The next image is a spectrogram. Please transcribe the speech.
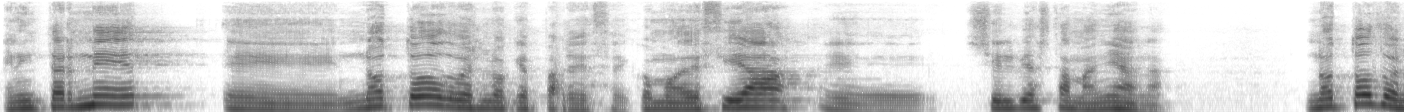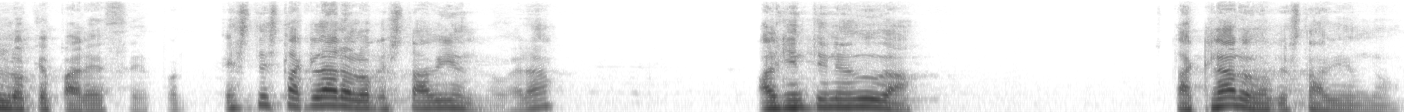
En Internet eh, no todo es lo que parece. Como decía eh, Silvia esta mañana, no todo es lo que parece. Este está claro lo que está viendo, ¿verdad? ¿Alguien tiene duda? Está claro lo que está viendo.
